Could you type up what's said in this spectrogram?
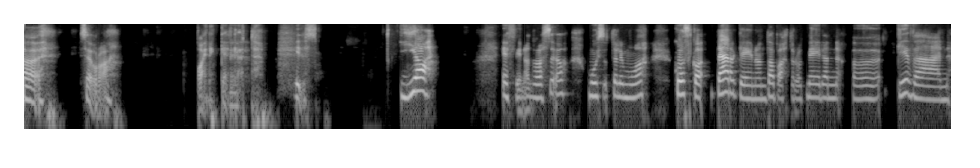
Ö, seuraa painikkeet käyttää. Kiitos. Ja Effina tuossa jo muistutteli mua, koska tärkein on tapahtunut meidän ö, kevään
